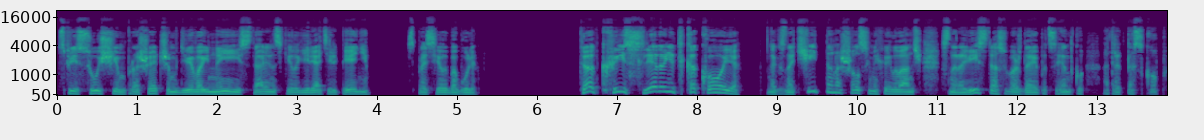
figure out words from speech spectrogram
с присущим прошедшим две войны и сталинские лагеря терпением?» — спросила бабуля. «Так исследование-то какое!» — многозначительно нашелся Михаил Иванович, сноровисто освобождая пациентку от ректоскопа.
